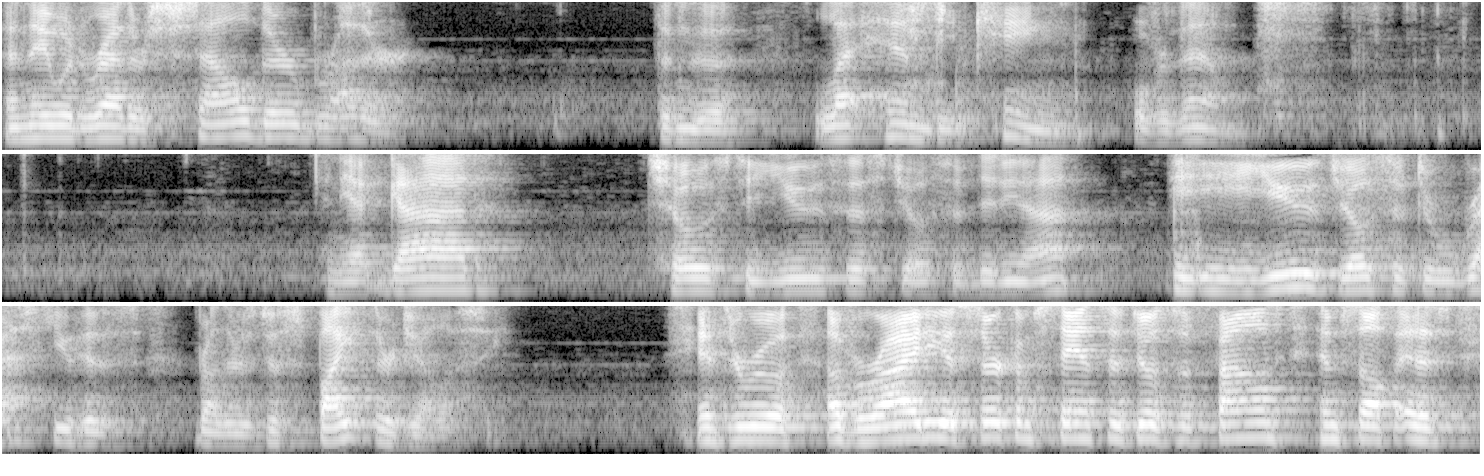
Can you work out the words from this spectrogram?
And they would rather sell their brother than to let him be king over them. And yet God chose to use this Joseph, did he not? He, he used Joseph to rescue his brothers despite their jealousy. And through a, a, variety of circumstances, Joseph found himself as,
